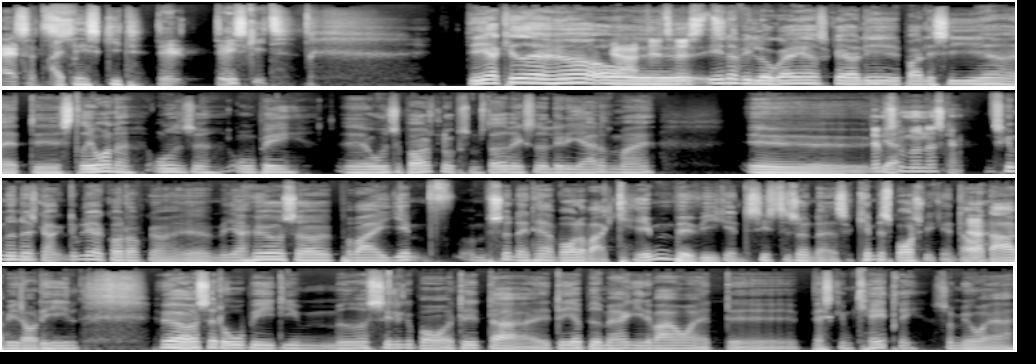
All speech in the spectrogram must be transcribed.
Altså, Ej, det er skidt. det, det er skidt. Det er jeg ked af at høre, og Ja, det er øh, inden vi lukker af her, skal jeg lige, bare lige sige her, at øh, striverne, Odense OB, øh, Odense Boldklub, som stadigvæk sidder lidt i hjertet for mig, øh, Dem skal vi møde næste gang. den skal møde næste gang. Det bliver et godt opgør. Øh, men jeg hører jo så på vej hjem om søndagen her, hvor der var kæmpe weekend sidste søndag, altså kæmpe sportsweekend. Der Ja. ja. var derby, der var det hele. Hører også, at OB de møder Silkeborg, og det, der, det jeg blev mærke i, det var jo, at øh, Baskem Kadri, som jo er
